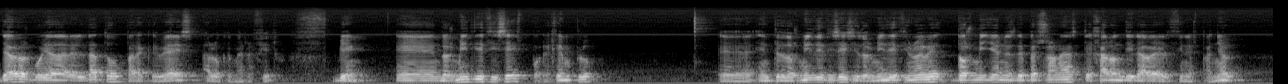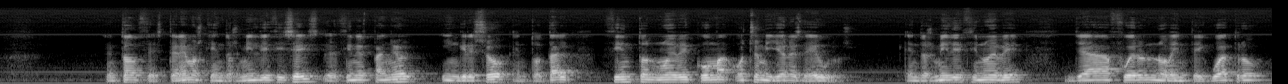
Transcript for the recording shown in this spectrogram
Ya ahora os voy a dar el dato para que veáis a lo que me refiero. Bien, en 2016, por ejemplo, eh, entre 2016 y 2019, dos millones de personas dejaron de ir a ver el cine español. Entonces, tenemos que en 2016 el cine español ingresó en total 109,8 millones de euros. En 2019 ya fueron 94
